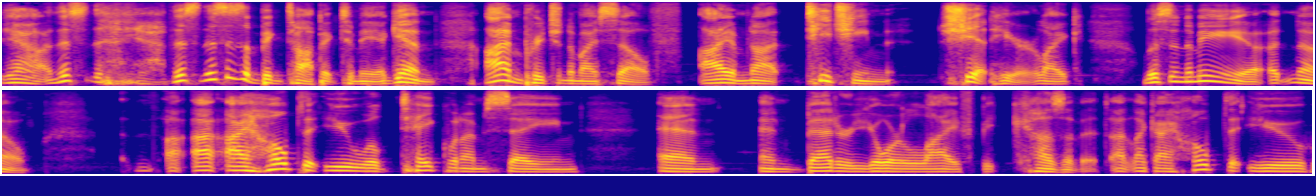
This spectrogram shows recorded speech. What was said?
yeah, and this yeah, this this is a big topic to me. Again, I'm preaching to myself. I am not teaching shit here. Like listen to me. Uh, no. I, I hope that you will take what I'm saying and and better your life because of it. I, like I hope that you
